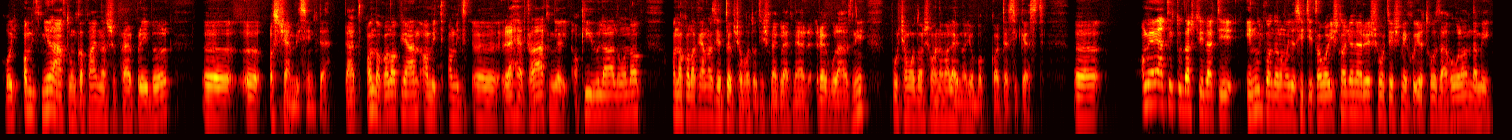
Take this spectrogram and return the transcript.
hogy amit mi látunk a Financial Fair Play-ből, az semmi szinte. Tehát annak alapján, amit, amit lehet látni a kívülállónak, annak alapján azért több csapatot is meg lehetne regulázni. Furcsa módon soha nem a legnagyobbakkal teszik ezt. Ami a játéktudást illeti, én úgy gondolom, hogy a City tavaly is nagyon erős volt, és még jött hozzá Holland, ami,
